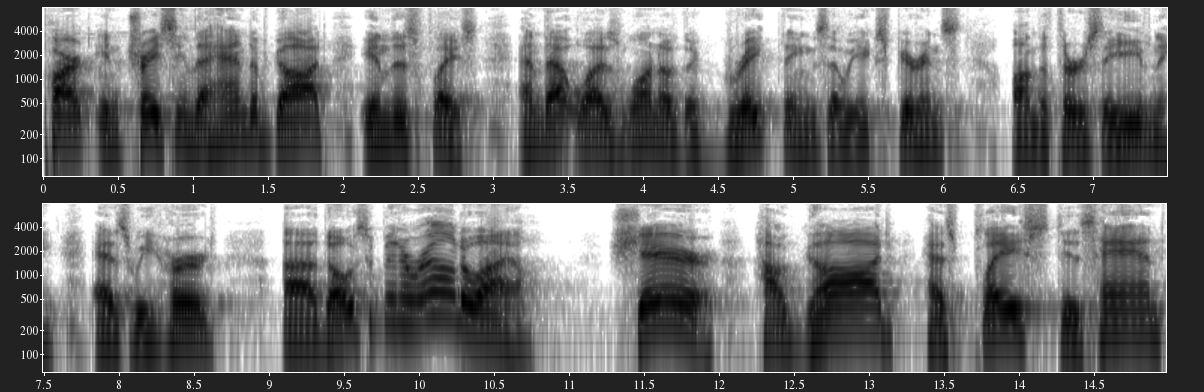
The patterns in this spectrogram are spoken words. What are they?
part in tracing the hand of God in this place. And that was one of the great things that we experienced on the Thursday evening as we heard uh, those who've been around a while share how God has placed his hand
